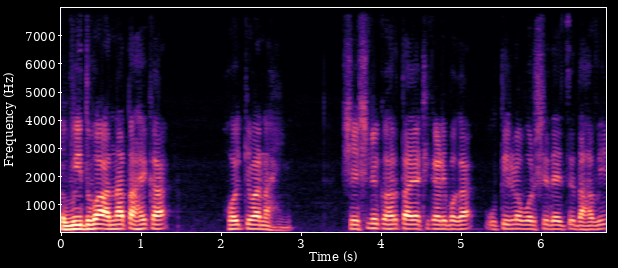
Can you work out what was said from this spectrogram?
विधवा अनाथ आहे का? होय किंवा नाही? शैक्षणिक अर्हता या ठिकाणी बघा. उत्तीर्ण वर्ष द्यायचे दहावी.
